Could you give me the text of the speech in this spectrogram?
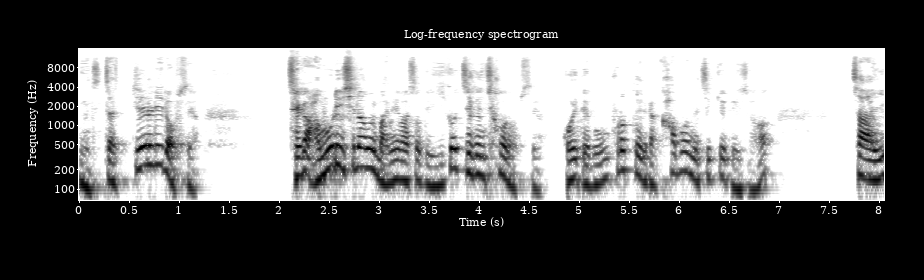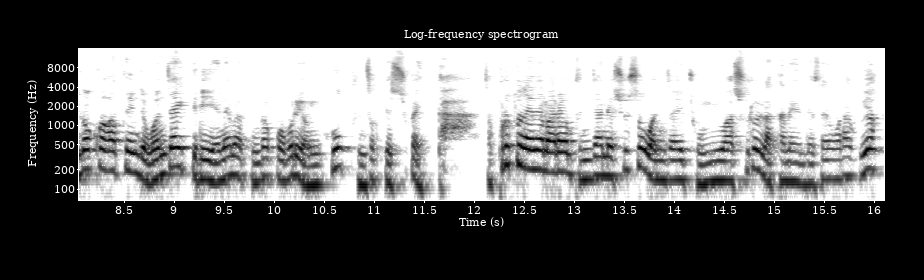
이거 진짜 찔 일이 없어요. 제가 아무리 실험을 많이 해봤어도 이거 찍은 적은 없어요. 거의 대부분 프로톤이랑 카본을 찍게 되죠. 자, 이것과 같은 이제 원자핵들이 NMR 분광법으로 연구 분석될 수가 있다. 자, 프로톤 NMR은 분자의 수소 원자의 종류와 수를 나타내는 데 사용을 하고요.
